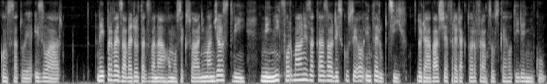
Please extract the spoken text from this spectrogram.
konstatuje Izoard. Nejprve zavedl tzv. homosexuální manželství, nyní formálně zakázal diskusy o interrupcích, dodává šéf-redaktor francouzského týdeníku.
